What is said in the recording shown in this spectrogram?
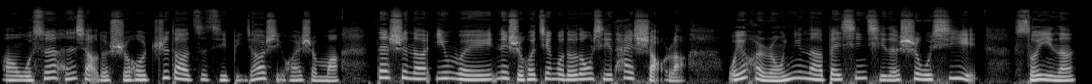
嗯，我虽然很小的时候知道自己比较喜欢什么，但是呢，因为那时候见过的东西太少了。我又很容易呢被新奇的事物吸引，所以呢，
